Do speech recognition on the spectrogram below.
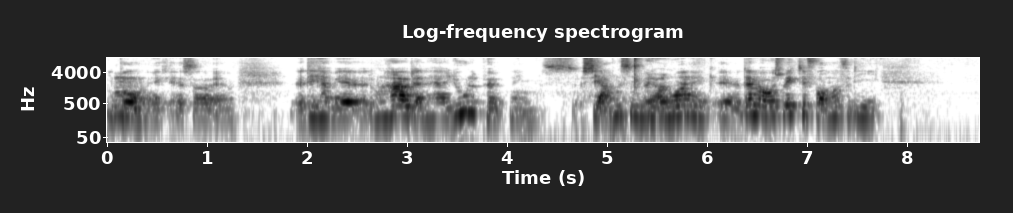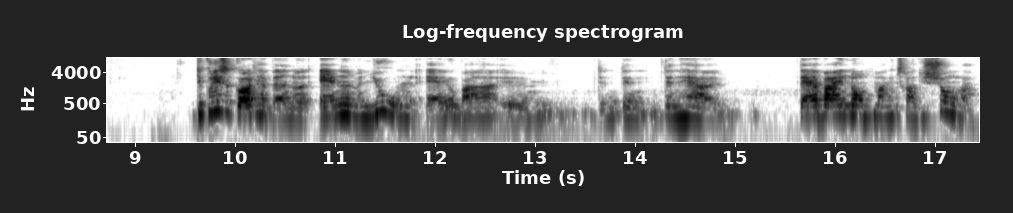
i Mm. bogen, ikke? Altså, øh, det her med, at hun har jo den her julepyntning, seancen med Ja. moren, ikke? Øh, den var også vigtig for mig, fordi det kunne lige så godt have været noget andet, men julen er jo bare øh, den, den, den her, der er bare enormt mange traditioner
